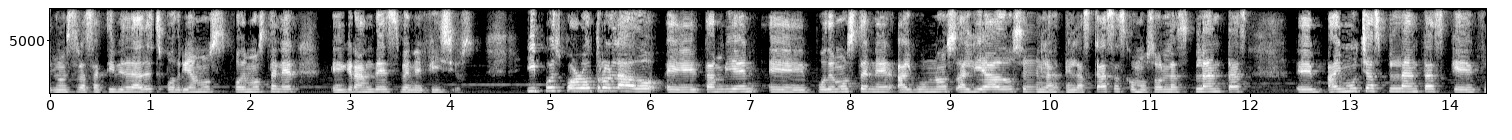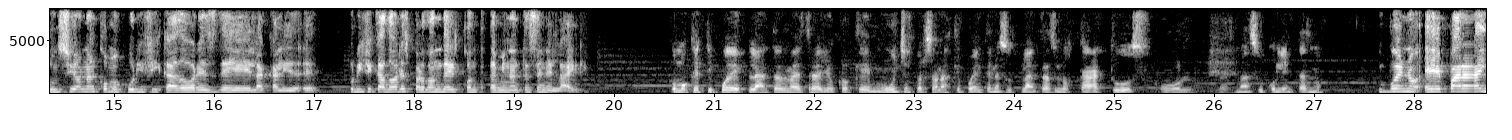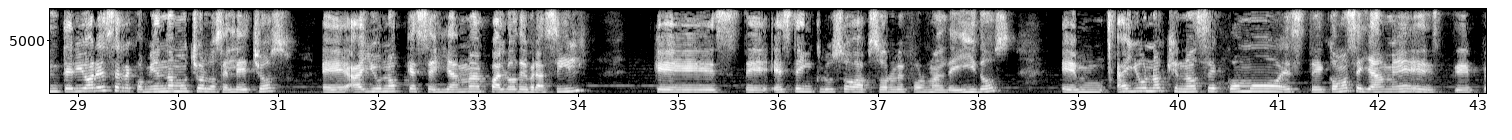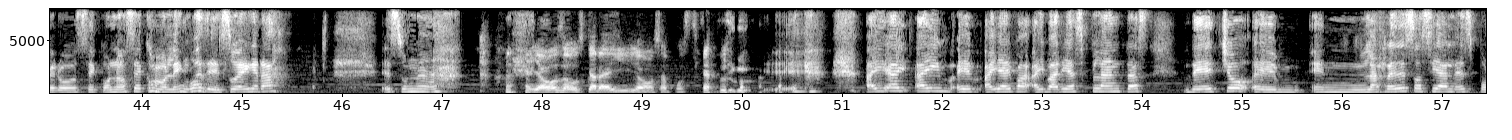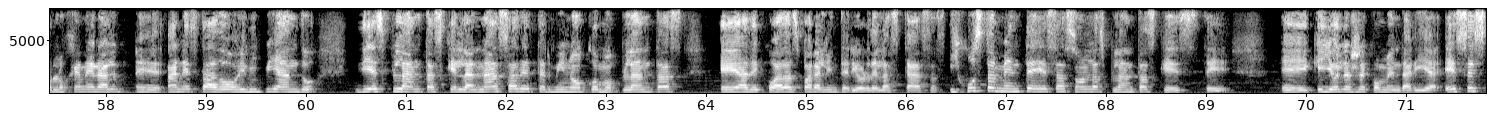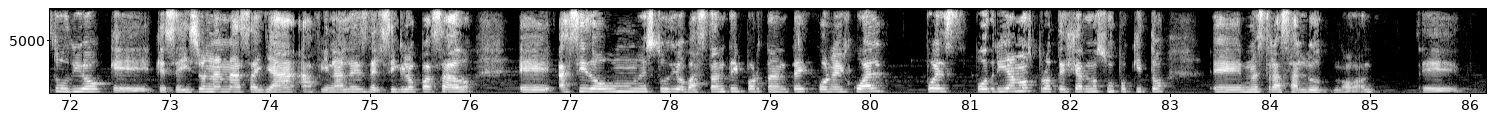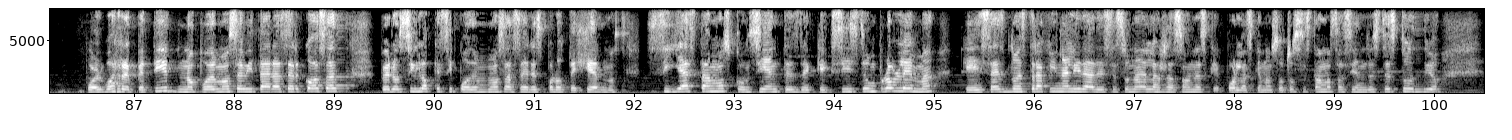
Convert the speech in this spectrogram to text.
nuestras actividades podríamos, podemos tener eh, grandes beneficios. Y pues por otro lado, eh, también eh, podemos tener algunos aliados en, las casas, como son las plantas. Eh, hay muchas plantas que funcionan como purificadores de la calidad, purificadores, perdón, de contaminantes en el aire. ¿Cómo qué tipo de plantas, maestra? Yo creo que muchas personas que pueden tener sus plantas, los cactus o las más suculentas, ¿no? Bueno, para interiores se recomienda mucho los helechos. hay uno que se llama palo de Brasil, que este, este incluso absorbe formaldehídos. Eh, hay uno que no sé cómo, este, cómo se llame, este, pero se conoce como lengua de suegra. Es una... ya vamos a buscar ahí, ya vamos a postearlo. Eh, hay, hay, hay, eh, hay, hay, varias plantas. De hecho, em, en las redes sociales, por lo general, eh, han estado enviando 10 plantas que la NASA determinó como plantas eh, adecuadas para el interior de las casas. Y justamente esas son las plantas que, este, eh, que yo les recomendaría. Ese estudio que, se hizo en la NASA ya a finales del siglo pasado eh, ha sido un estudio bastante importante con el cual pues podríamos protegernos un poquito nuestra salud, ¿no? Vuelvo a repetir, no podemos evitar hacer cosas, pero sí lo que sí podemos hacer es protegernos. Si ya estamos conscientes de que existe un problema, que esa es nuestra finalidad, esa es una de las razones que, por las que nosotros estamos haciendo este estudio,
